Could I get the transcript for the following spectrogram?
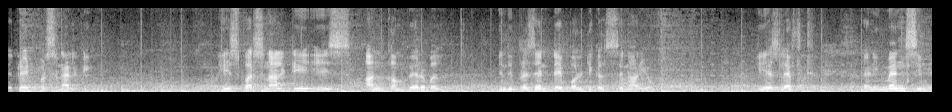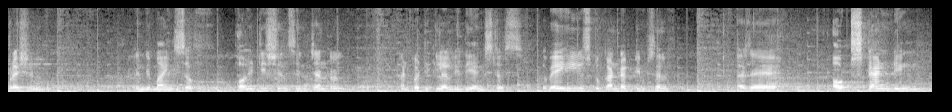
a great personality. His personality is uncomparable in the present day political scenario. He has left an immense impression in the minds of politicians in general and particularly the youngsters. The way he used to conduct himself as a outstanding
